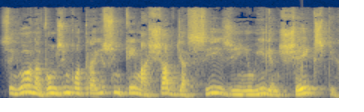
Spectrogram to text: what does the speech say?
Senhor, nós vamos encontrar isso em quem? Machado de Assis, em William Shakespeare.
